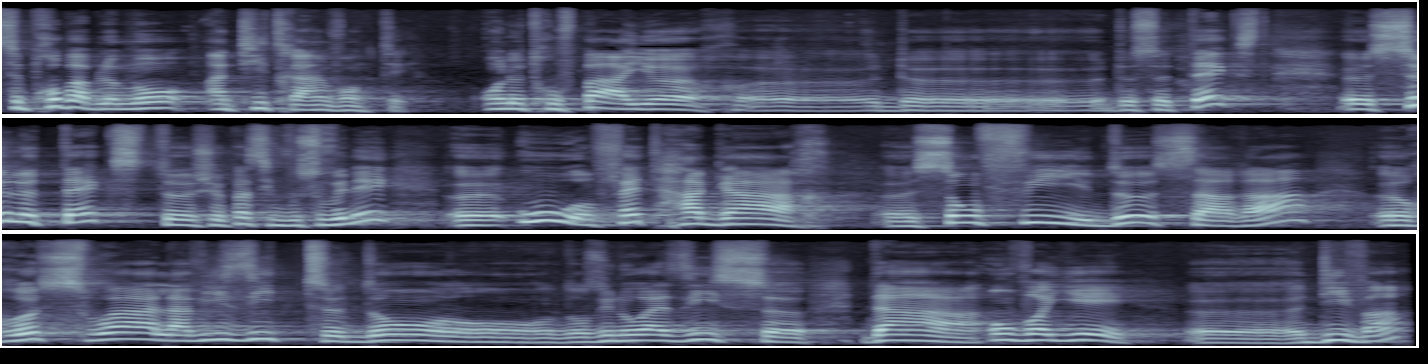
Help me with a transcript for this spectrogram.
c'est probablement un titre inventé. On ne le trouve pas ailleurs euh, de, ce texte. c'est le texte, je ne sais pas si vous vous souvenez, où en fait Hagar s'enfuit de Sarah reçoit la visite dans, dans une oasis d'un envoyé euh, divin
